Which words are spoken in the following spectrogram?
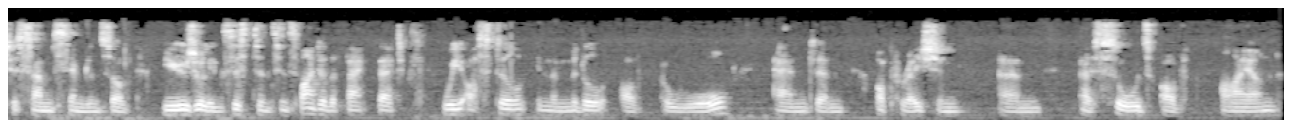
to some semblance of usual existence in spite of the fact that we are still in the middle of a war and um, operation um, uh, swords of iron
